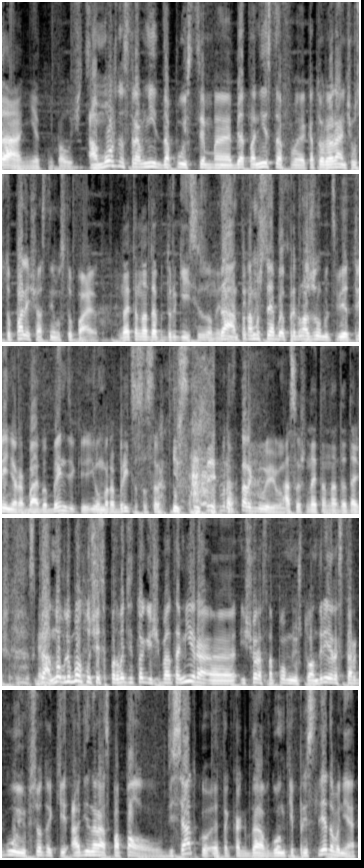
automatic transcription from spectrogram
Да, нет, не получится. А можно сравнить, допустим, э, биатлонистов, э, которые раньше выступали, сейчас не выступают? Но это надо другие сезоны. Да, Ты потому что я бы предложил бы тебе тренера Байба Бендики, Илмара Бритиса сравнить с Расторгуевым. А слушай, на это надо дальше искать. Да, но в любом случае, если подводить итоги чемпионата мира, э, еще раз напомню, что Андрей Расторгуев все-таки один раз попал в десятку. Это когда в гонке преследования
